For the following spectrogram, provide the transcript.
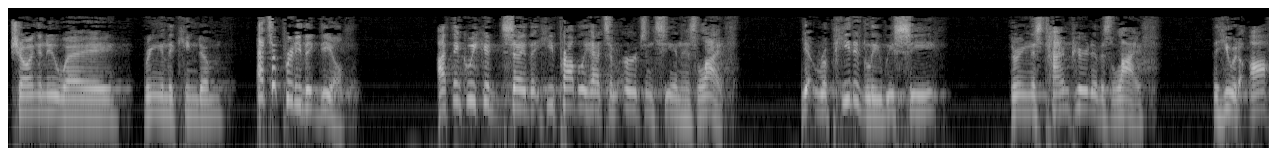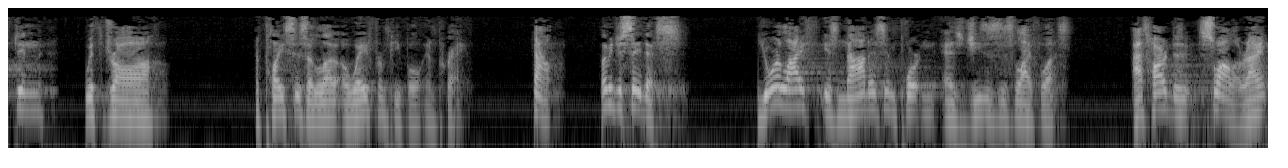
showing a new way, bringing the kingdom. That's a pretty big deal. I think we could say that he probably had some urgency in his life. Yet repeatedly we see during this time period of his life that he would often withdraw to places away from people and pray. Now, let me just say this. Your life is not as important as Jesus' life was. That's hard to swallow, right?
